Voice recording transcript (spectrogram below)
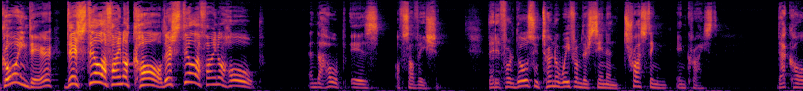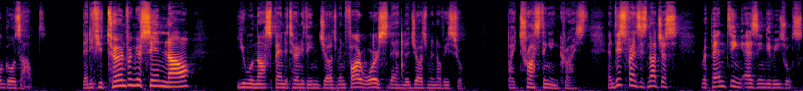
going there, there's still a final call, there's still a final hope. And the hope is of salvation. That for those who turn away from their sin and trusting in Christ, that call goes out. That if you turn from your sin now, you will not spend eternity in judgment, far worse than the judgment of Israel, by trusting in Christ. And this, friends, is not just repenting as individuals.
